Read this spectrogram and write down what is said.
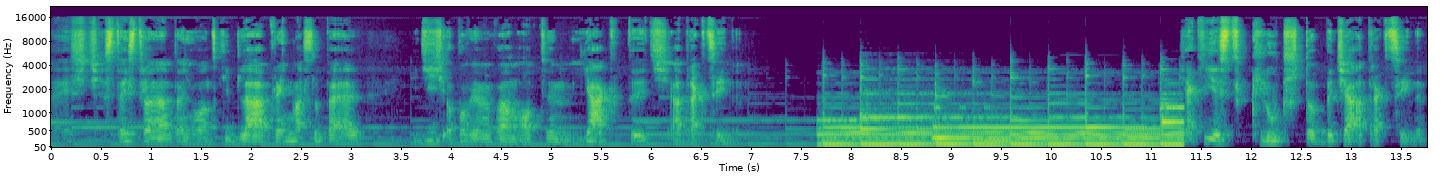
Cześć, z tej strony Antoni Łącki dla BrainMuscle.pl i dziś opowiem Wam o tym, jak być atrakcyjnym. Jaki jest klucz do bycia atrakcyjnym?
